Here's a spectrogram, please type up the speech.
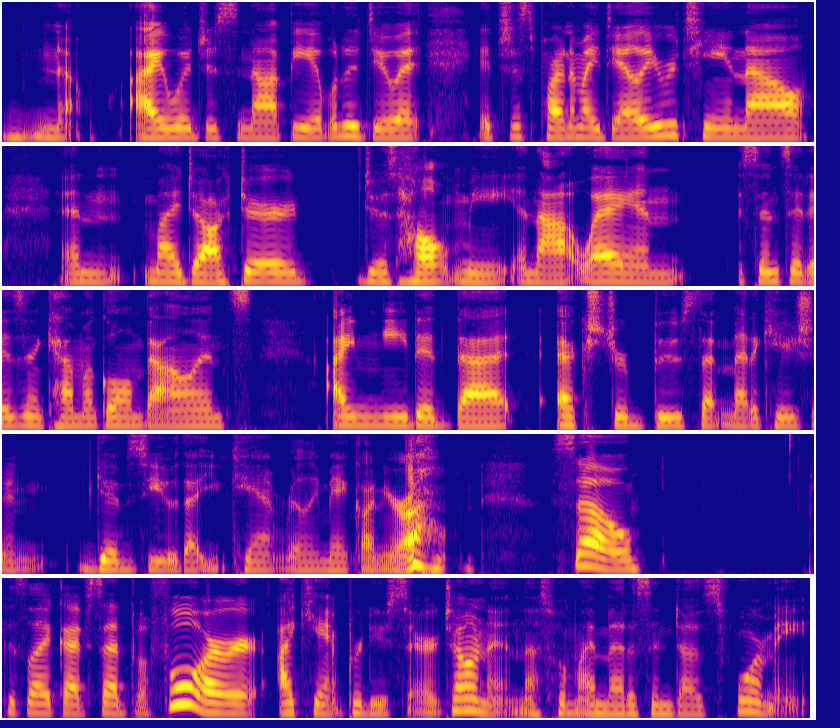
no, I would just not be able to do it. It's just part of my daily routine now. And my doctor just helped me in that way. And since it is a chemical imbalance, I needed that extra boost that medication gives you that you can't really make on your own. So, because like I've said before, I can't produce serotonin. That's what my medicine does for me.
